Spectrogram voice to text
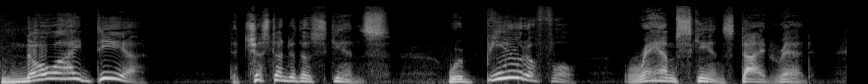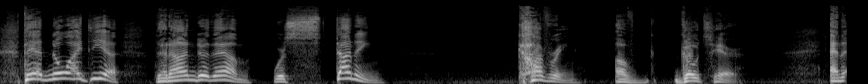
no idea that just under those skins were beautiful, ram skins dyed red. They had no idea that under them were stunning covering of goat's hair. And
